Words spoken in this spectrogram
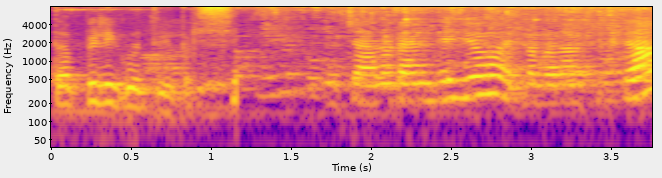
તપેલી ગોતવી પડશે ચાનો ટાઈમ થઈ ગયો એટલે બનાવશું ચા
